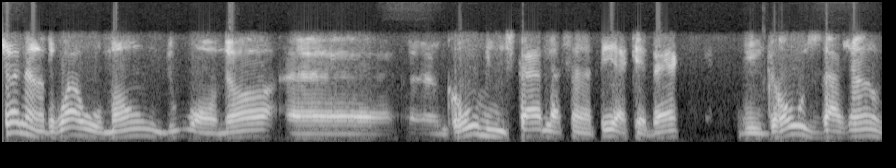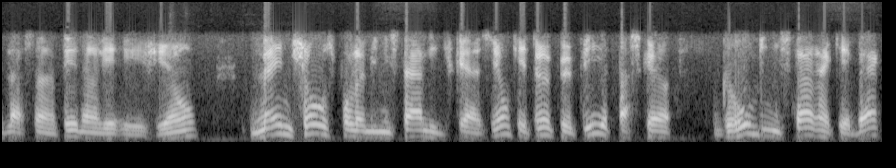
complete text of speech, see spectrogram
seuls endroits au monde où on a euh, un gros ministère de la Santé à Québec, des grosses agences de la santé dans les régions. Même chose pour le ministère de l'Éducation, qui est un peu pire parce que gros ministère à Québec,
